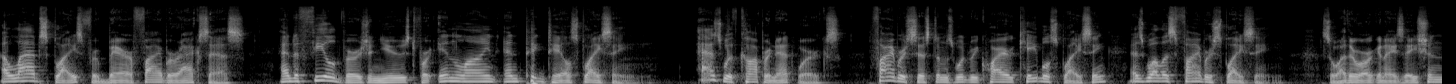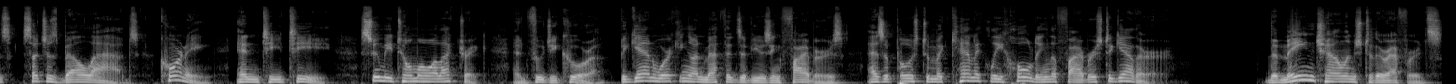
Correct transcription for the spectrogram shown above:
a lab splice for bare fiber access and a field version used for inline and pigtail splicing. As with copper networks, fiber systems would require cable splicing as well as fiber splicing, so other organizations such as Bell Labs, Corning, NTT, Sumitomo Electric, and Fujikura began working on methods of using fibers as opposed to mechanically holding the fibers together. The main challenge to their efforts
